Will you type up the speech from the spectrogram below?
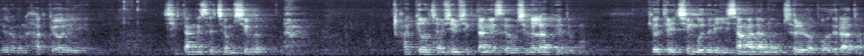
여러분 학교의 식당에서 점심을 학교 점심 식당에서 음식을 앞에 두고 곁에 친구들이 이상하다는 소리로 보더라도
